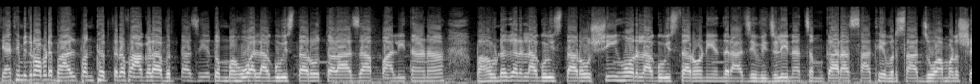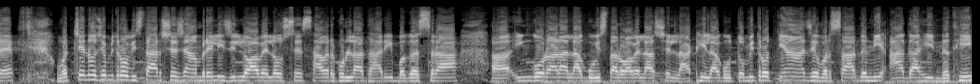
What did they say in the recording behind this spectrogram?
ત્યાંથી મિત્રો આપણે ભાલ પંથક તરફ આગળ વધતા જઈએ તો મહુવા લાગુ વિસ્તારો, તળાજા, પાલીતાણા, ભાવનગર લાગુ વિસ્તારો સિંહોર લાગુ વિસ્તારોની અંદર આજે વીજળીના ચમકારા સાથે વરસાદ જોવા મળશે. વચ્ચેનો જે મિત્રો વિસ્તાર છે જે અમરેલી જિલ્લો આવેલો છે, સાવરકુંડલા, ધારી, બગસરા ઇંગોરાળા લાગુ વિસ્તારો આવેલા છે, લાઠી લાગુ. તો મિત્રો ત્યાં આજે વરસાદની આગાહી નથી.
